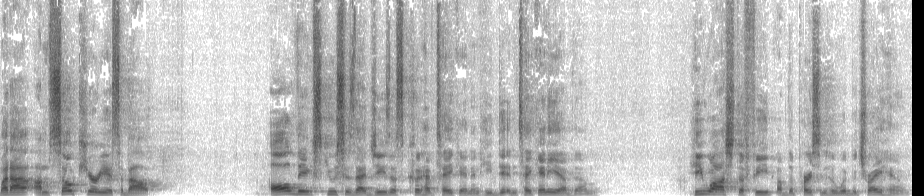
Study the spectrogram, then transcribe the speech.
But I, am so curious about all the excuses that Jesus could have taken, and he didn't take any of them. He washed the feet of the person who would betray him.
